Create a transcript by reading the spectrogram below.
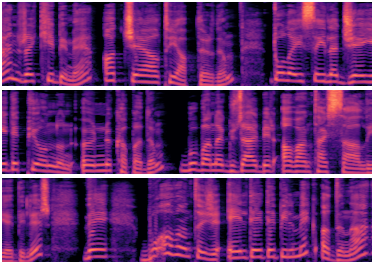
Ben rakibime at C6 yaptırdım. Dolayısıyla C7 piyonunun önünü kapadım. Bu bana güzel bir avantaj sağlayabilir ve bu avantajı elde edebilmek adına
